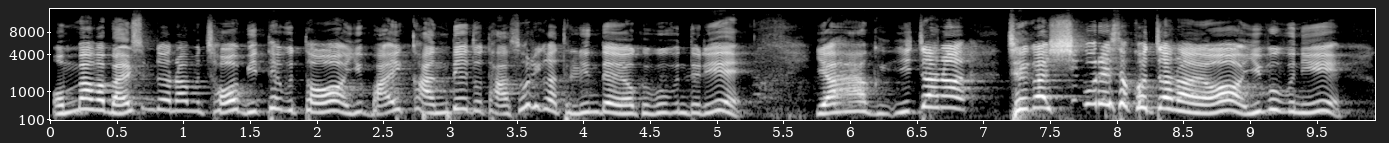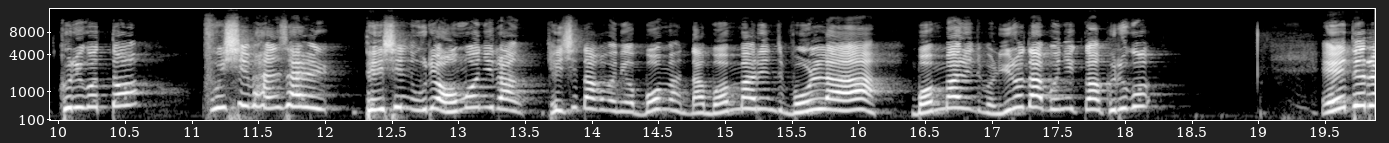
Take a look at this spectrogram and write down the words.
엄마가 말씀 전하면 저 밑에부터 이 마이크 안 돼도 다 소리가 들린대요. 그 부분들이. 야, 그 있잖아. 제가 시골에서 컸잖아요. 이 부분이. 그리고 또 91살 대신 우리 어머니랑 계시다가 보니까 뭐나뭔 말인지 몰라. 뭔 말인지 몰라. 이러다 보니까 그리고 애들을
